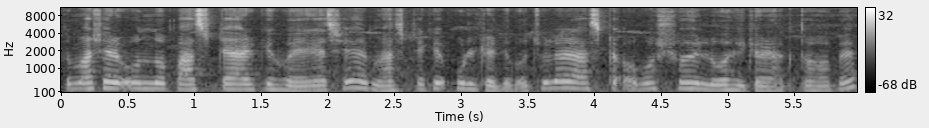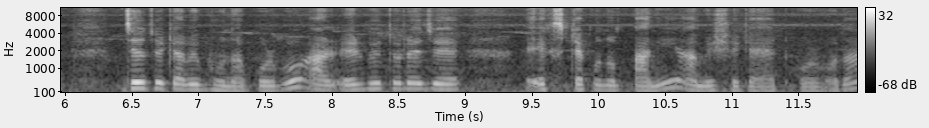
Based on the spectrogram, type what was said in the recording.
তো মাছের অন্য পাঁচটা আর কি হয়ে গেছে মাছটাকে উল্টে দেবো। চুলার আঁচটা অবশ্যই লো হিটে রাখতে হবে। যেহেতু এটা আমি ভুনা করব, আর এর ভিতরে যে এক্সট্রা কোনো পানি আমি সেটা অ্যাড করব না।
